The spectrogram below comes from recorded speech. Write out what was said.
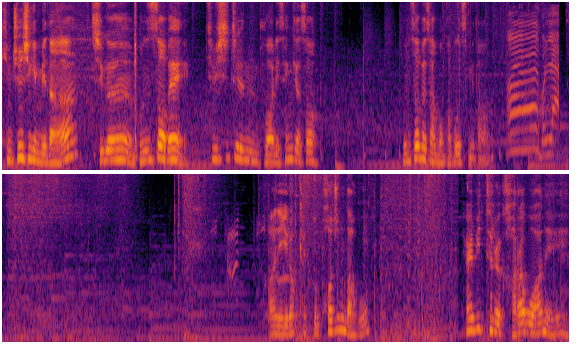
김춘식입니다. 지금 본섭에 TV시즌 부활이 생겨서 본섭에서 한번 가보겠습니다. 아 몰라 아니 이렇게 또 퍼준다고? 8비트를 가라고 하네.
